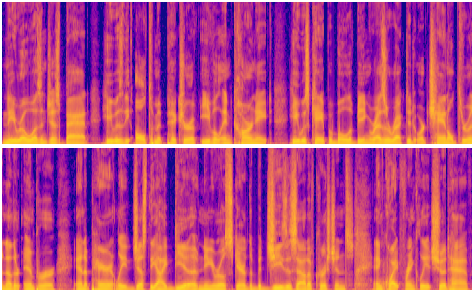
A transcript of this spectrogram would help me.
Nero wasn't just bad, he was the ultimate picture of evil incarnate. He was capable of being resurrected or channeled through another emperor, and apparently just the idea of Nero scared the bejesus out of Christians. And quite frankly, it should have.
